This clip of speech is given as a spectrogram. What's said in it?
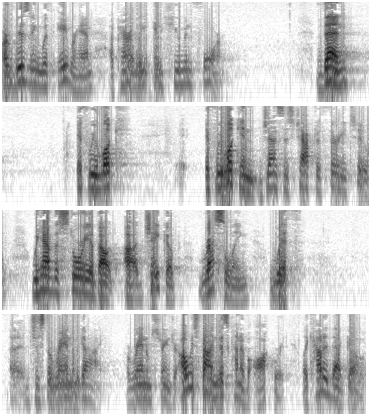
are visiting with Abraham, apparently in human form. Then, if we look, if we look in Genesis chapter 32, we have the story about uh, Jacob wrestling with uh, just a random guy, a random stranger. I always found this kind of awkward. Like, how did that go?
